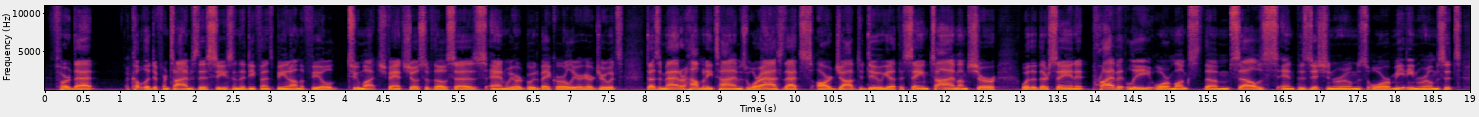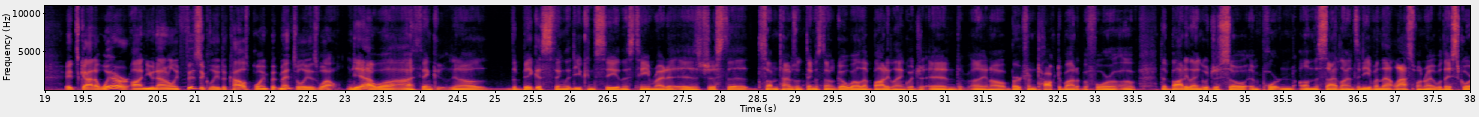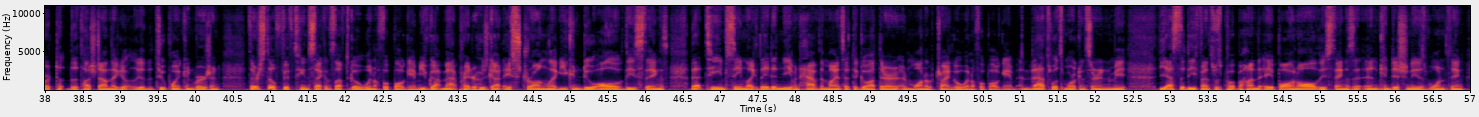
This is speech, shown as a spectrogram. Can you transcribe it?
I've heard that a couple of different times this season, the defense being on the field too much. Vance Joseph, though, says, and we heard Budda Baker earlier here, Drew, it doesn't matter how many times we're asked, that's our job to do. Yet at the same time, I'm sure whether they're saying it privately or amongst themselves in position rooms or meeting rooms, it's it's got to wear on you not only physically, to Kyle's point, but mentally as well. Yeah, well, I think, you know, the biggest thing that you can see in this team, right, is just the sometimes when things don't go well, that body language. And uh, you know, Bertrand talked about it before. Of the body language is so important on the sidelines, and even that last one, right, where they score t- the touchdown, they get the two point conversion. There's still 15 seconds left to go win a football game. You've got Matt Prater, who's got a strong leg. You can do all of these things. That team seemed like they didn't even have the mindset to go out there and want to try and go win a football game, and that's what's more concerning to me. Yes, the defense was put behind the eight ball and all of these things, and conditioning is one thing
